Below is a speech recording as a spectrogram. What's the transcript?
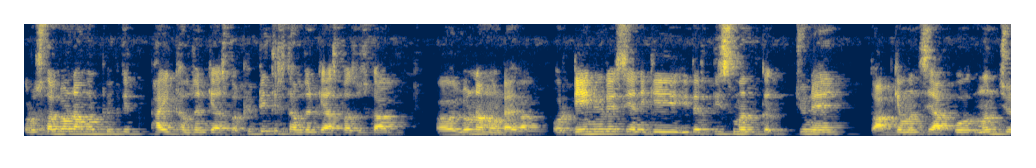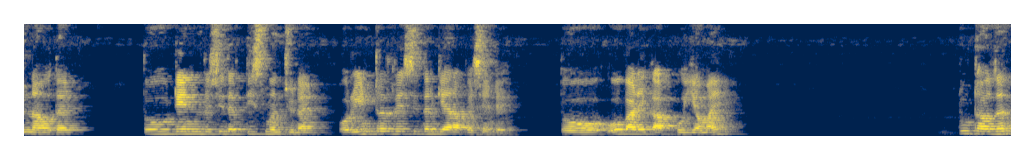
और उसका loan amount fifty five thousand के आसपास फिफ्टी थ्री थाउज़ेंड के आसपास उसका लोन अमाउंट आएगा। और टेन यूरेस यानी कि इधर तीस मंथ चुने तो आपके मन से आपको मन चुनना होता है। तो टेन रेस इधर तीस मन चुना है और इंटर इंटरेस्ट इधर ग्यारह परसेंट है। तो वो गाड़ी का आपको E M I two thousand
